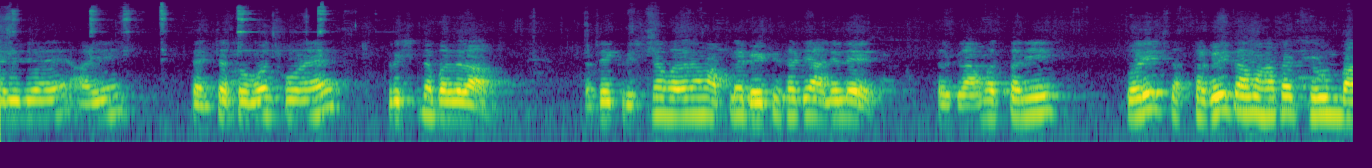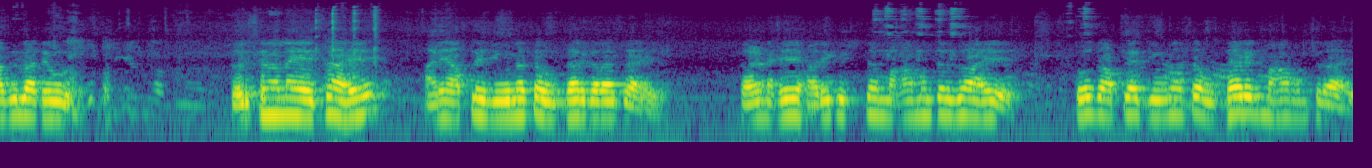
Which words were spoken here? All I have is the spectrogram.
आलेली आहे आणि त्यांच्यासोबत कोण आहे? कृष्ण बलराम. तर ते कृष्ण बलराम आपल्या भेटीसाठी आलेले आहेत. तर ग्रामस्थांनी त्वरित सगळी कामं हातात ठेवून बाजूला ठेवून दर्शनाला यायचं आहे आणि आपल्या जीवनाचा उद्धार करायचा आहे. कारण हे हरिकृष्ण महामंत्र जो आहे तोच आपल्या जीवनाचा उद्धार एक महामंत्र आहे.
